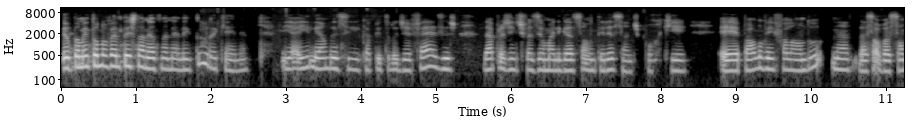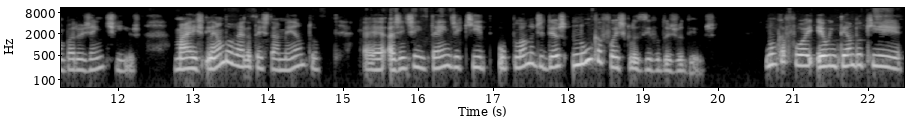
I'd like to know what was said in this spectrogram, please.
eu também estou no Velho Testamento na minha leitura, Kênia. E aí, lendo esse capítulo de Efésios, dá para a gente fazer uma ligação interessante, porque é, Paulo vem falando na, da salvação para os gentios. Mas, lendo o Velho Testamento, é, a gente entende que o plano de Deus nunca foi exclusivo dos judeus. Nunca foi. Eu entendo que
